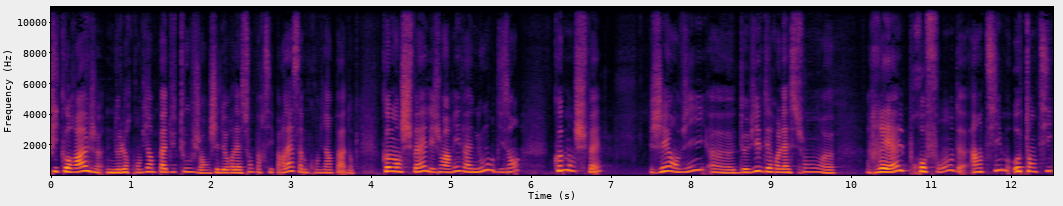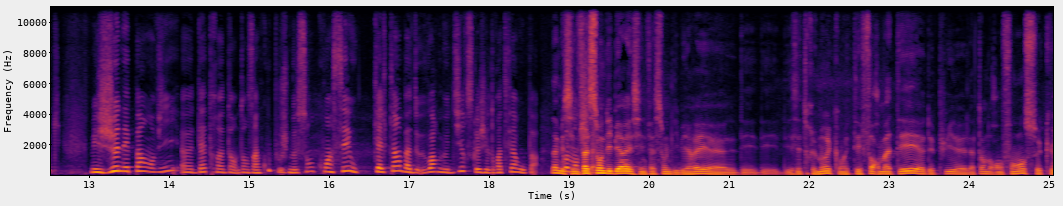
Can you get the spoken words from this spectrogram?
picorage ne leur convient pas du tout. Genre, j'ai des relations par-ci par-là, ça ne me convient pas. Donc, comment je fais? Les gens arrivent à nous en disant comment je fais? J'ai envie euh, de vivre des relations euh, réelles, profondes, intimes, authentiques, mais je n'ai pas envie euh, d'être dans, dans un couple où je me sens coincée, où quelqu'un va devoir me dire ce que j'ai le droit de faire ou pas. Non, mais c'est une façon de libérer, c'est une façon de libérer euh, des, des- êtres humains qui ont été formatés euh, depuis la tendre enfance que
